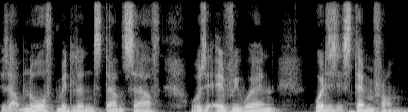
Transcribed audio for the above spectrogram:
Is it up north, Midlands, down south, or is it everywhere? And where does it stem from?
